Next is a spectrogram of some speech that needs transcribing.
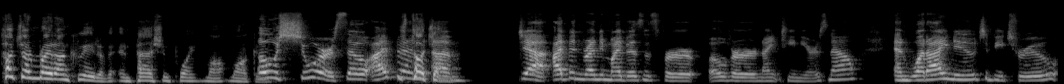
Touch on Write On Creative and passion point marketing. Oh, sure. So I've been, touch um, yeah, I've been running my business for over 19 years now. And what I knew to be true,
